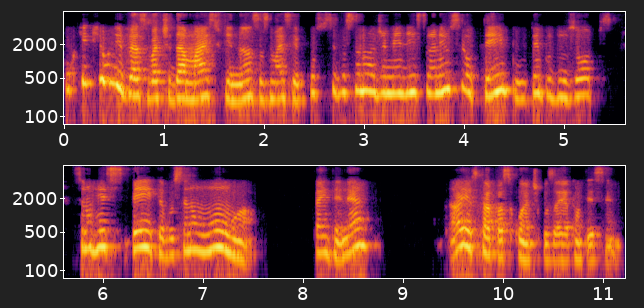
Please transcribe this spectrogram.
Por que, que o universo vai te dar mais finanças, mais recursos, se você não administra nem o seu tempo, o tempo dos outros? Você não respeita, você não honra. Tá entendendo? Olha os tapas quânticos aí acontecendo.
